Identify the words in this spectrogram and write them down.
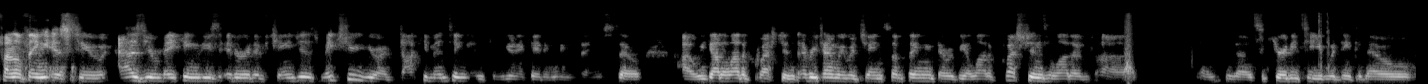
final thing is to, as you're making these iterative changes, make sure you are documenting and communicating these things. So uh, we got a lot of questions. Every time we would change something, there would be a lot of questions, a lot of uh, the security team would need to know,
